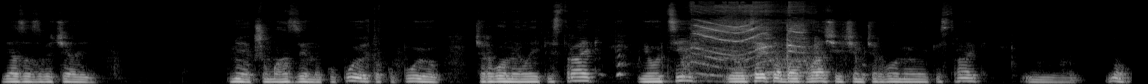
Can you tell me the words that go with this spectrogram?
Я зазвичай, ну якщо магазин не купую, то купую червоний лейкий страйк. І оці, і оцей табак важчий, ніж червоний лейкий страйк. І, ну,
